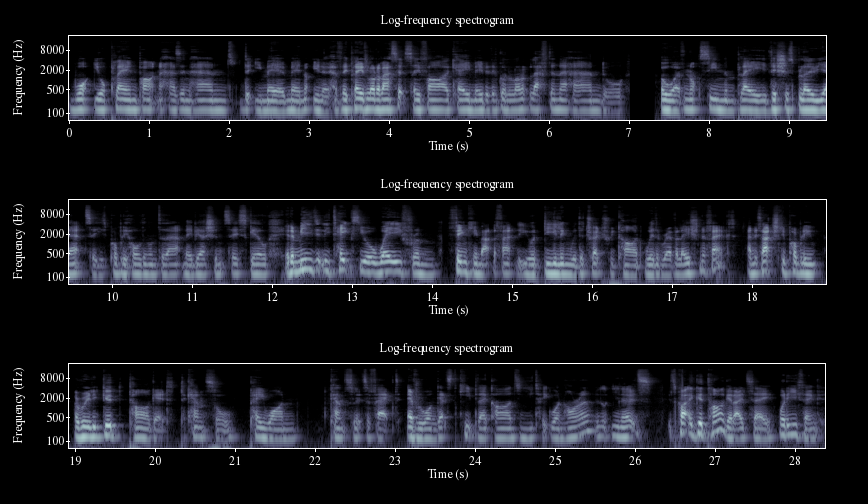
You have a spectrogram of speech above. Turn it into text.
what your playing partner has in hand that you may or may not, you know, have they played a lot of assets so far? Okay, maybe they've got a lot left in their hand, or oh, I've not seen them play Vicious Blow yet, so he's probably holding on to that. Maybe I shouldn't say skill. It immediately takes you away from thinking about the fact that you're dealing with a treachery card with a revelation effect, and it's actually probably a really good target to cancel. Pay one, cancel its effect. Everyone gets to keep their cards, and you take one horror. You know, it's it's quite a good target, I'd say. What do you think?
